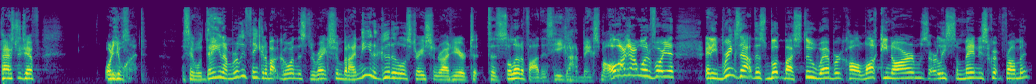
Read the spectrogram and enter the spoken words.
Pastor Jeff, what do you want? I said, Well, Dane, I'm really thinking about going this direction, but I need a good illustration right here to, to solidify this. He got a big smile. Oh, I got one for you. And he brings out this book by Stu Weber called Locking Arms, or at least some manuscript from it.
